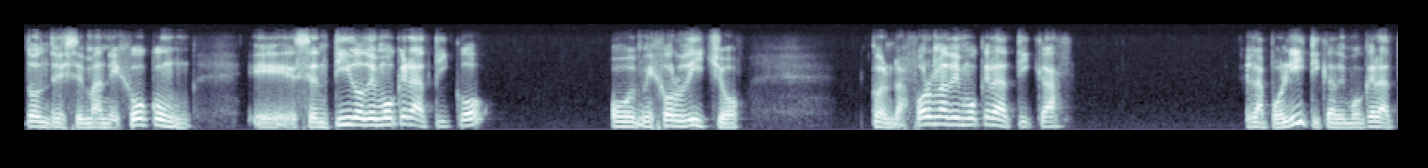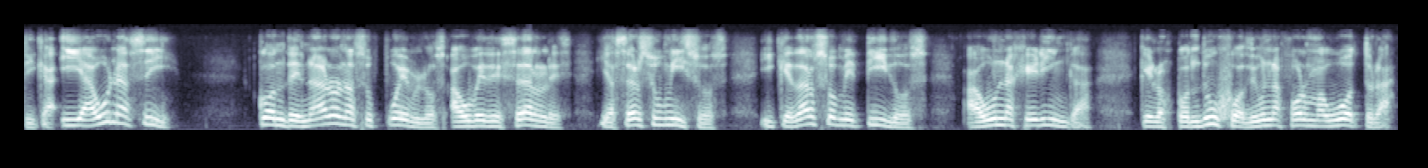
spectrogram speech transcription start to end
donde se manejó con eh, sentido democrático, o mejor dicho, con la forma democrática, la política democrática, y aún así condenaron a sus pueblos a obedecerles y a ser sumisos y quedar sometidos a una jeringa que los condujo de una forma u otra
